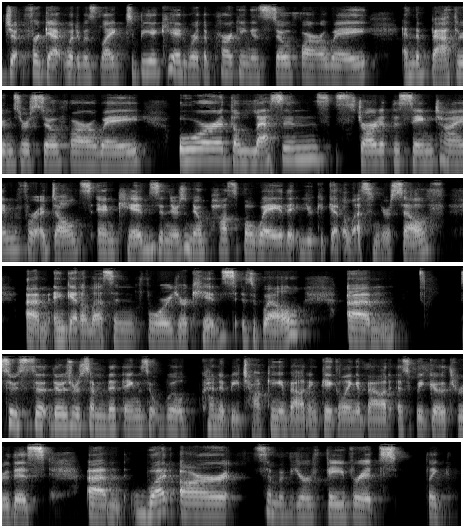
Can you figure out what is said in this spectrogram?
j- forget what it was like to be a kid where the parking is so far away and the bathrooms are so far away or the lessons start at the same time for adults and kids and there's no possible way that you could get a lesson yourself um, and get a lesson for your kids as well. Um, so, so those are some of the things that we'll kind of be talking about and giggling about as we go through this. Um, what are some of your favorite like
